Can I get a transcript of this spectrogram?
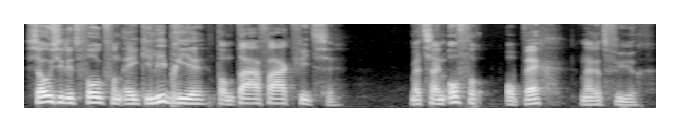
Zo ziet het volk van Equilibrië Pantaar vaak fietsen. Met zijn offer op weg naar het vuur.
